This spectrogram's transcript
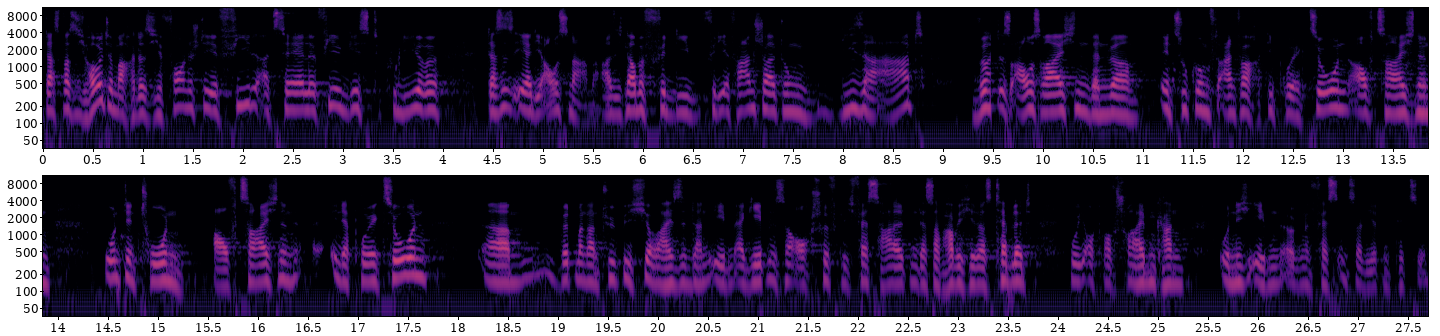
das, was ich heute mache, dass ich hier vorne stehe, viel erzähle, viel gestikuliere, das ist eher die Ausnahme. Also ich glaube, für die, für die Veranstaltungen dieser Art wird es ausreichen, wenn wir in Zukunft einfach die Projektion aufzeichnen und den Ton aufzeichnen. In der Projektion ähm, wird man dann typischerweise dann eben Ergebnisse auch schriftlich festhalten. Deshalb habe ich hier das Tablet, wo ich auch drauf schreiben kann und nicht eben irgendeinen fest installierten PC.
